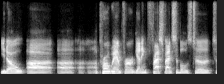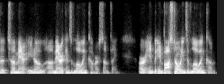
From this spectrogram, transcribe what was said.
you know, uh, uh, a program for getting fresh vegetables to to, to Amer- you know Americans of low income or something, or in, in Bostonians of low income,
